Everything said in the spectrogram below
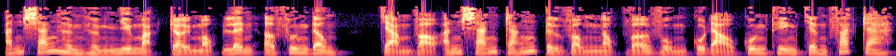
Ánh sáng hừng hừng như mặt trời mọc lên ở phương đông, chạm vào ánh sáng trắng từ vòng ngọc vỡ vụn của đạo quân thiên chân phát ra.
